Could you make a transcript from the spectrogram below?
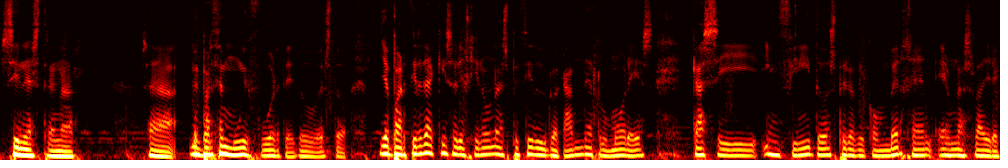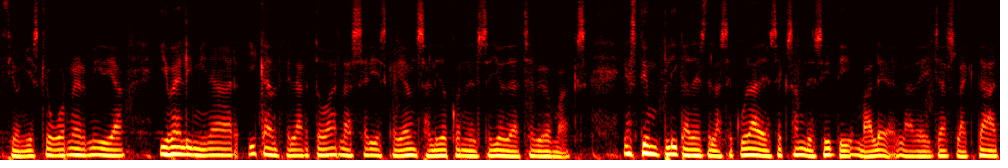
sin estrenar. O sea, me parece muy fuerte todo esto. Y a partir de aquí se originó una especie de huracán de rumores casi infinitos, pero que convergen en una sola dirección. Y es que Warner Media iba a eliminar y cancelar todas las series que habían salido con el sello de HBO Max. Esto implica desde la secuela de Sex and the City, ¿vale? La de Just Like That,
